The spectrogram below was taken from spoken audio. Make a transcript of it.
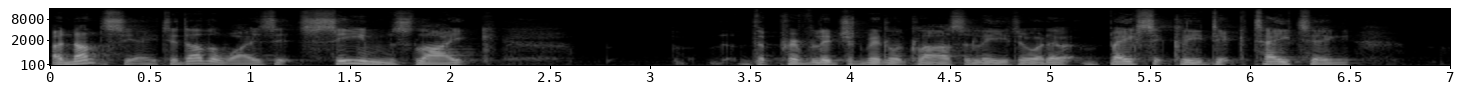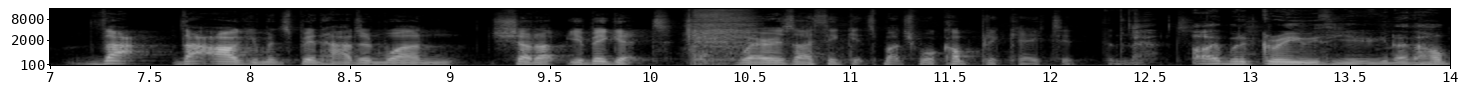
enunciated. Otherwise, it seems like the privileged middle class elite or whatever basically dictating that that argument's been had and won. Shut up, you bigot. Whereas I think it's much more complicated than that. I would agree with you. You know, the whole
